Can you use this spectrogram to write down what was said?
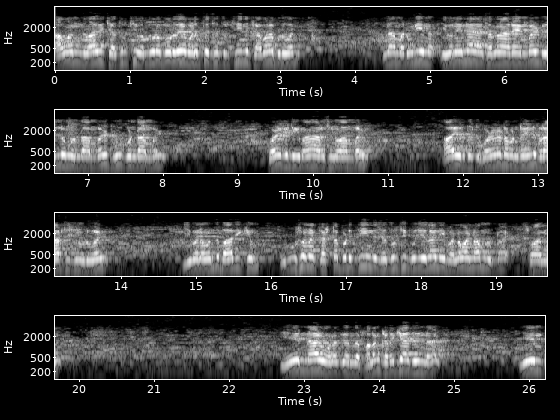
அவன் இந்த மாதிரி சதுர்த்தி வந்துட போறதே வெளுத்த சதுர்த்தின்னு கவலைப்படுவன் நான் மறுபடியும் இவன் என்ன சந்தனாரயம்பள் வில்லும் கொண்டாம்பள் பூ கொண்டாம்பள் குழக்கட்டிக்குமா அரசனுவாம்பள் ஆயிரத்தெட்டு குழக்கட்டை பண்றேன்னு பிரார்த்திச்சு விடுவள் இவனை வந்து பாதிக்கும் புருஷனை கஷ்டப்படுத்தி இந்த சதுர்த்தி பூஜையெல்லாம் நீ பண்ண வேண்டாம்னு விட்டாள் சுவாமி ஏன் நாள் உனக்கு அந்த பலம் கிடைக்காதுன்னு ஏன்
